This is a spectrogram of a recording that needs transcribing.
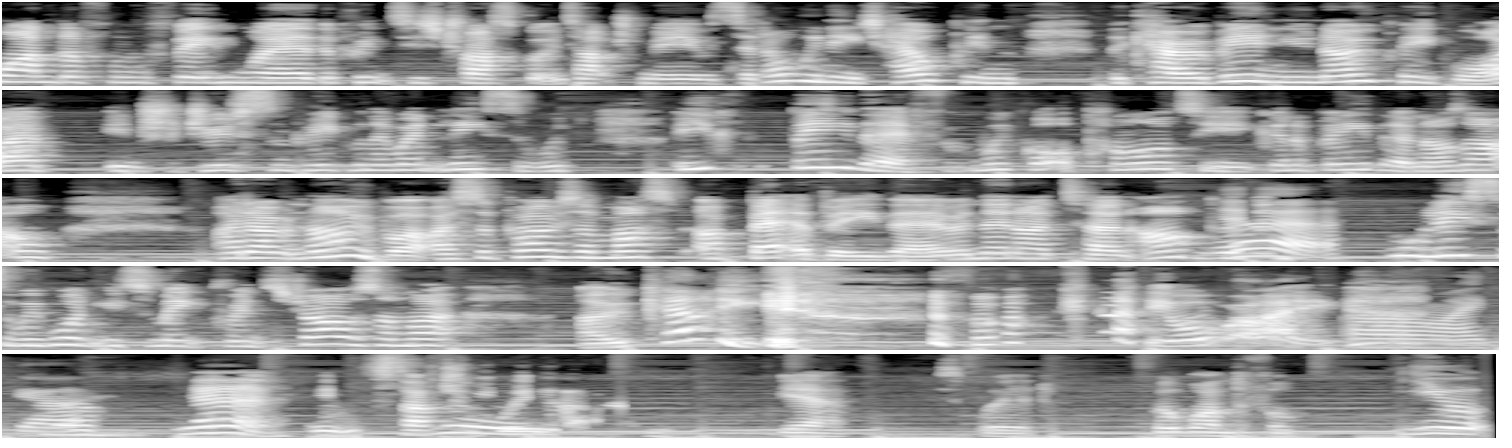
wonderful thing where the Prince's Trust got in touch with me and said, "Oh, we need help in the Caribbean. You know people." I introduced some people, and they went, "Lisa, would, are you going to be there? We've got a party. Are you going to be there?" And I was like, "Oh." I don't know, but I suppose I must. I better be there. And then I turn up. Yeah. oh, Lisa, we want you to meet Prince Charles. I'm like, okay, okay, all right. Oh my god. Um, yeah, it was such you, a weird. Yeah, it's weird, but wonderful. You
